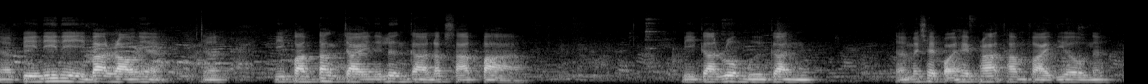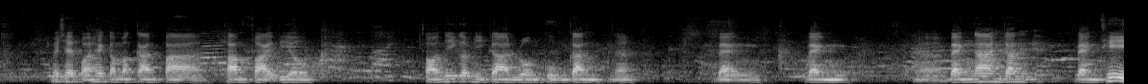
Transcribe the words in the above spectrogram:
นะปีนี้นี่บ้านเราเนี่ยนะมีความตั้งใจในเรื่องการรักษาป่า มีการร่วมมือกัน นะไม่ใช่ปล่อยให้พระทำฝ่ายเดียวนะไม่ใช่ปล่อยให้กรรมการป่าทำฝ่ายเดียว ตอนนี้ก็มีการรวมกลุ่มกันนะแบ่งแบ่งแบ่งงานกันแบ่งที่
